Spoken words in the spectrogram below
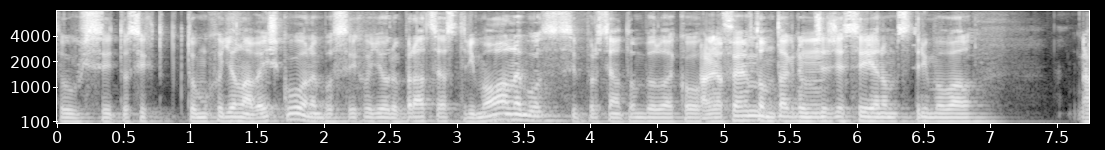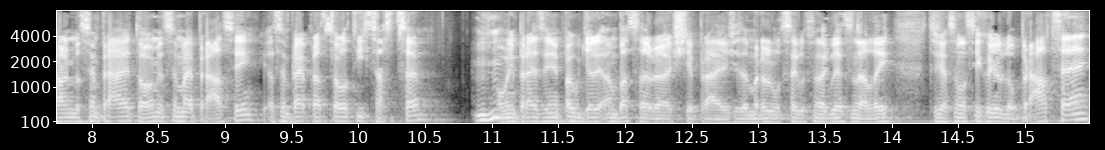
to už si, to si k tomu chodil na vejšku, nebo si chodil do práce a streamoval, nebo si prostě na tom byl jako jsem, v tom tak dobře, mm, že si jenom streamoval? Ale měl jsem právě to, měl jsem moje práci, já jsem právě pracoval v té sasce, mm-hmm. a oni právě ze mě pak udělali ambasadora ještě právě, že tam se jsme takhle znali, takže já jsem vlastně chodil do práce,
